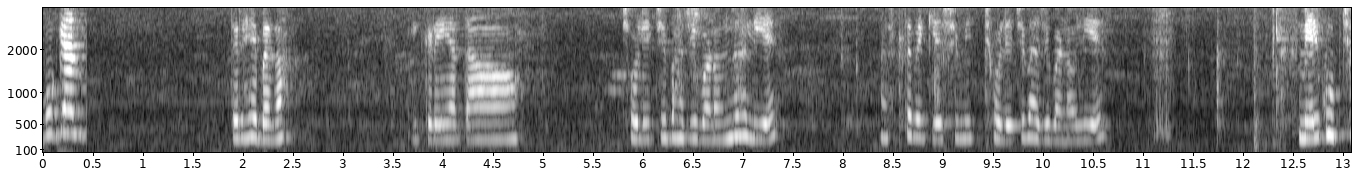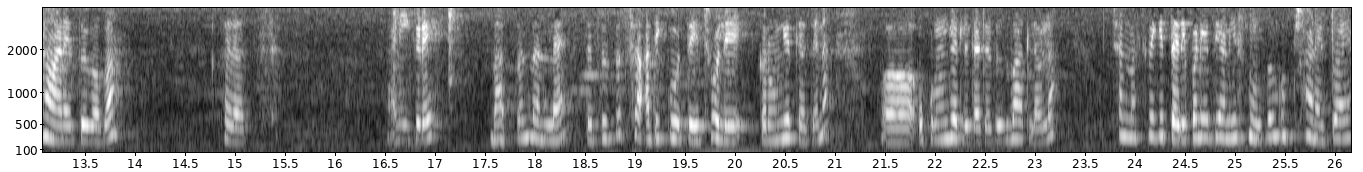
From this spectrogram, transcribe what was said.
वो गॅस तर हे बघा इकडे आता छोलेची भाजी बनवून झाली आहे. मस्तपैकी अशी मी छोलेची भाजी बनवली आहे. स्मेल खूप छान येतोय बाबा खरंच. आणि इकडे भात पण बनला आहे त्याच्यातच आधी कोते छोले करून घेतले होते ना? उकळून घेतले त्याच्यातच भात लावला. छान मस्तपैकी तरी पण येते आणि स्मेल पण खूप छान येतो आहे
